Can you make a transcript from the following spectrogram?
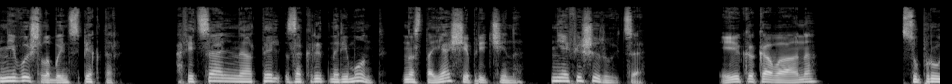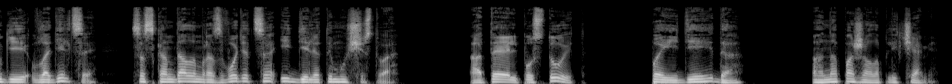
Не вышло бы, инспектор. Официально отель закрыт на ремонт, настоящая причина не афишируется. И какова она? Супруги-владельцы со скандалом разводятся и делят имущество. Отель пустует? По идее, да. Она пожала плечами.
